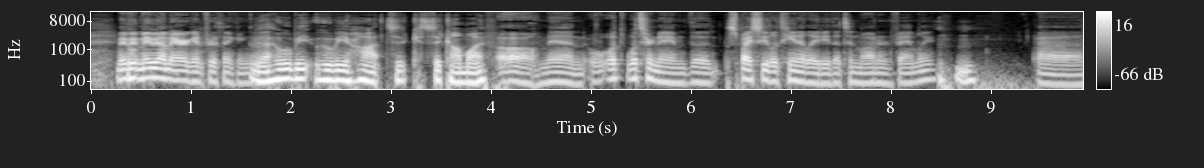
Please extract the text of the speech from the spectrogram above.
maybe maybe I'm arrogant for thinking that. Yeah, who would be who would be your hot sitcom wife? Oh man, what what's her name? The spicy Latina lady that's in Modern Family. Mhm. Uh,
